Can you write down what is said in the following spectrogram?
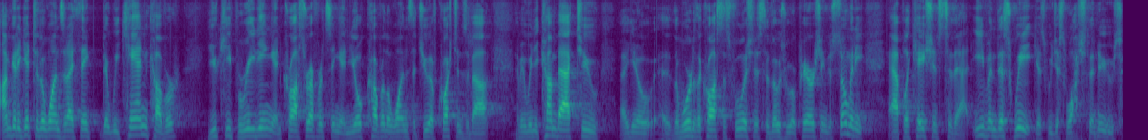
I'm going to get to the ones that I think that we can cover, you keep reading and cross-referencing and you'll cover the ones that you have questions about. I mean when you come back to uh, you know uh, the word of the cross is foolishness to those who are perishing there's so many applications to that. Even this week as we just watched the news.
